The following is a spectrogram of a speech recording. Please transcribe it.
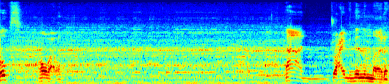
Oops. Oh well. Ah, driving in the mud.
